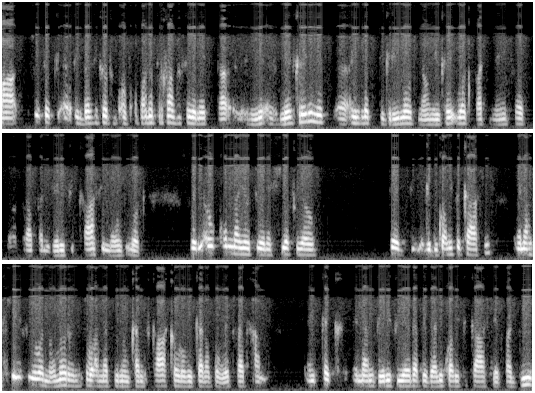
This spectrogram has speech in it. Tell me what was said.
Maar soos ek uh, ek dink ek op op, op 'n program gesê het net dat mense kry nie net uh, eintlik degree laws nou nie, kry ook wat mense uh, praat van die verifikasie laws ook. So die ou kom na jou toe en gee vir jou sê die, die kwalifikasie en dan gee vir jou 'n nommer en so aan dat jy hom kan skakel of jy kan op 'n webwerf gaan en kyk en dan verifieer dat jy wel die kwalifikasie het want die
